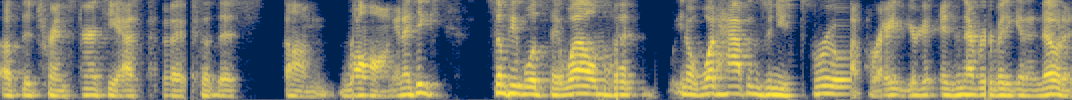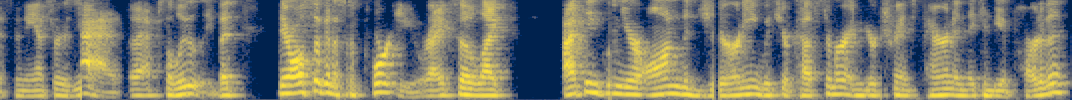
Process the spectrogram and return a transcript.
of the transparency aspects of this um, wrong. And I think some people would say, well, but you know, what happens when you screw up, right? You're, isn't everybody going to notice? And the answer is, yeah, absolutely. But they're also going to support you, right? So like I think when you're on the journey with your customer and you're transparent and they can be a part of it,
